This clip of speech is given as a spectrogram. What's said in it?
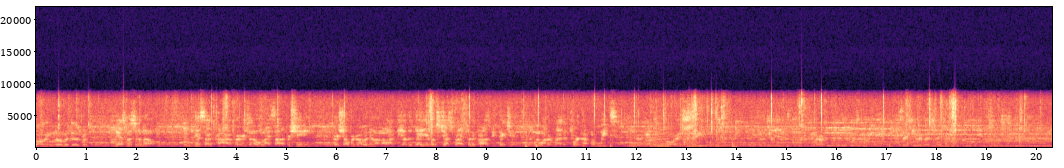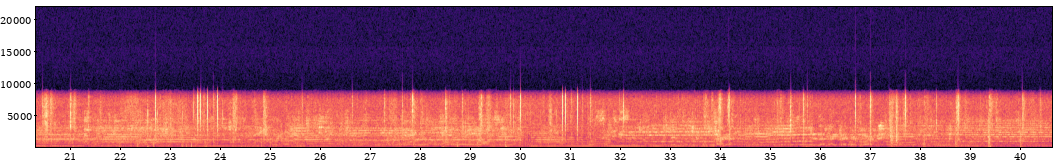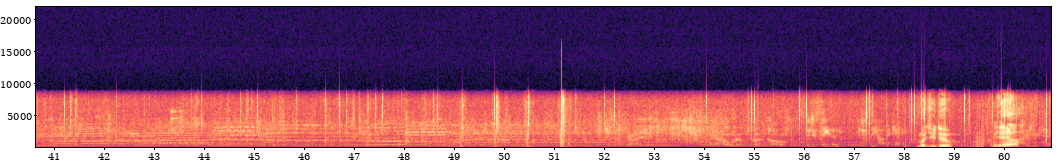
calling Norma Desmond? Yes, Mr. DeMille. It's that car of hers, an old Isotta Fraschini. Her chauffeur drove it in on the lot the other day. It looks just right for the Crosby picture. We want to What'd you do? Yeah.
